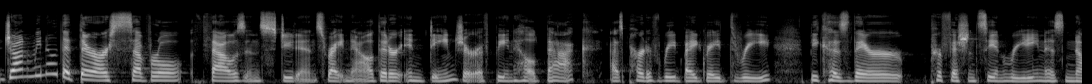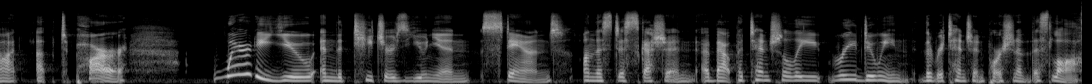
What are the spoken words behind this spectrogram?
John, we know that there are several thousand students right now that are in danger of being held back as part of Read by Grade 3 because they're proficiency in reading is not up to par. Where do you and the teachers union stand on this discussion about potentially redoing the retention portion of this law?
